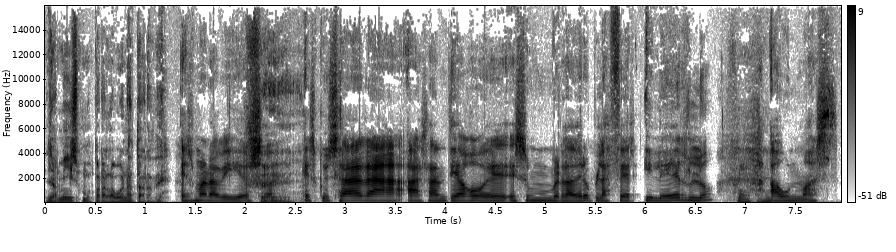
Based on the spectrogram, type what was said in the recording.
ya mismo para la buena tarde. Es maravilloso. Sí. Escuchar a, a Santiago es, es un verdadero placer y leerlo aún más.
